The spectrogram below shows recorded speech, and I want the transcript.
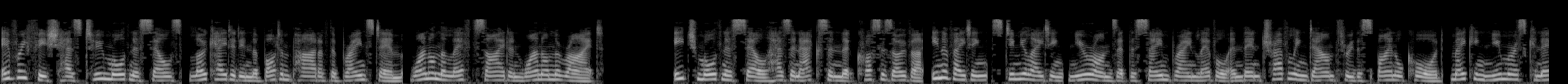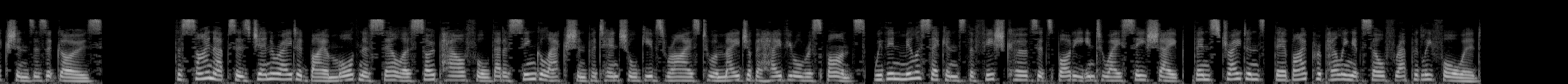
Every fish has two Mauthner cells, located in the bottom part of the brainstem, one on the left side and one on the right. Each Mauthner cell has an axon that crosses over, innervating stimulating neurons at the same brain level and then traveling down through the spinal cord, making numerous connections as it goes. The synapses generated by a Mauthner cell are so powerful that a single action potential gives rise to a major behavioral response. Within milliseconds the fish curves its body into a C shape, then straightens, thereby propelling itself rapidly forward.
